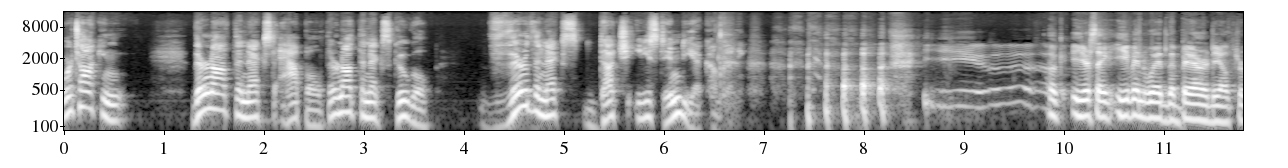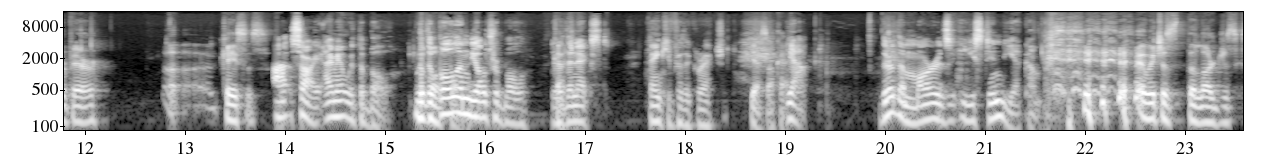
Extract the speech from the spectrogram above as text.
we're talking. They're not the next Apple. They're not the next Google. They're the next Dutch East India company. okay, you're saying even with the bear and the ultra bear uh, cases. Uh, sorry, I meant with the bull. With the, bull, bull, bull. and the ultra bull, they're Gotcha. the next. Thank you for the correction. Yes. Okay. Yeah. They're the Mars East India company. which is the largest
